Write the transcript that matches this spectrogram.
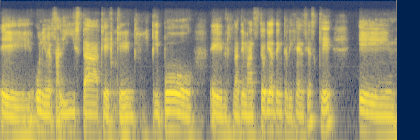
eh, universalista, que, que tipo eh, las demás teorías de inteligencias, que eh,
